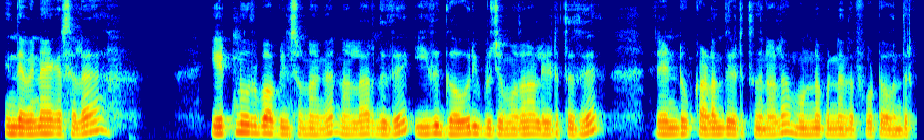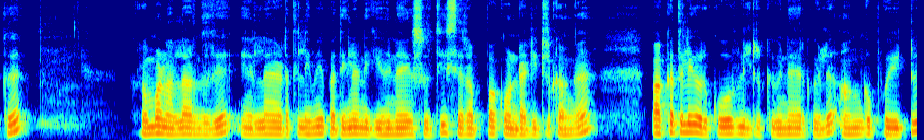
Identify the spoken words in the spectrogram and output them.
இந்த விநாயகர் சிலை எட்நூறுபா அப்படின்னு சொன்னாங்க. நல்லா இருந்தது. இது கௌரி பூஜை முத நாள் எடுத்தது. ரெண்டும் கலந்து எடுத்ததுனால முன்ன பின்ன அந்த ஃபோட்டோ வந்திருக்கு. ரொம்ப நல்லா இருந்தது. எல்லா இடத்துலையுமே பார்த்திங்கன்னா இன்றைக்கி விநாயகர் சதுர்த்தி சிறப்பாக கொண்டாடிட்டு இருக்காங்க. பக்கத்துலேயே ஒரு கோவில் இருக்குது விநாயகர் கோவில் அங்கே போயிட்டு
